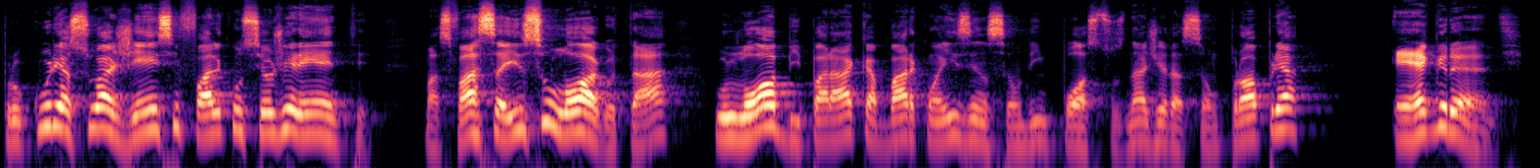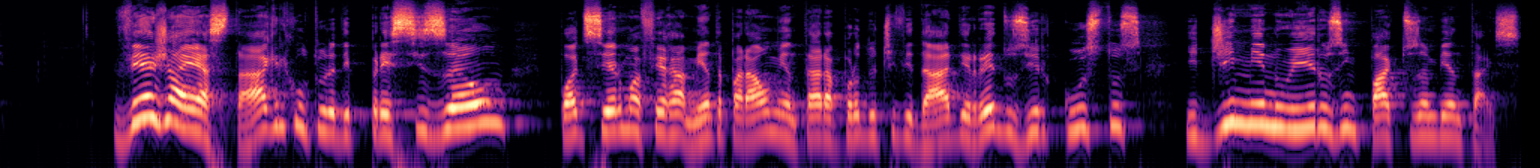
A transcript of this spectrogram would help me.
Procure a sua agência e fale com seu gerente. Mas faça isso logo, tá? O lobby para acabar com a isenção de impostos na geração própria é grande. Veja esta: a agricultura de precisão pode ser uma ferramenta para aumentar a produtividade, reduzir custos e diminuir os impactos ambientais.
